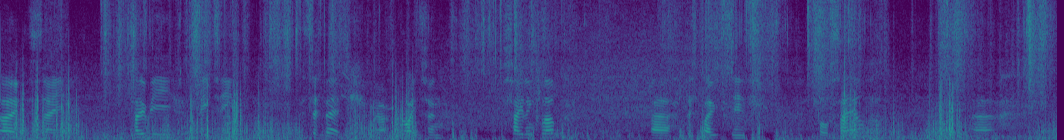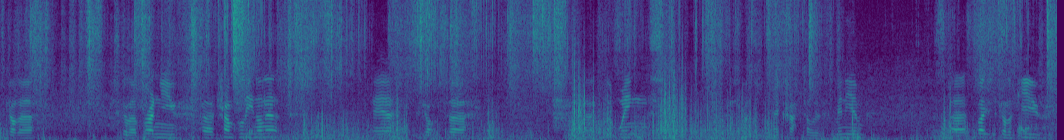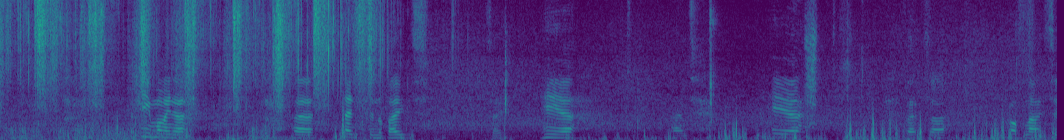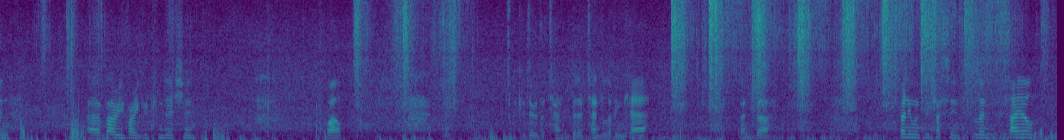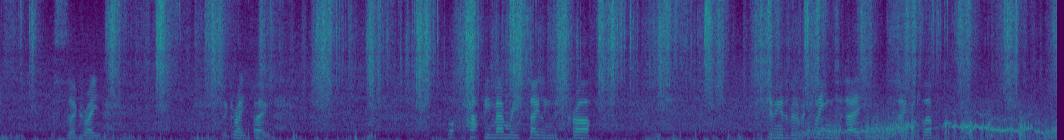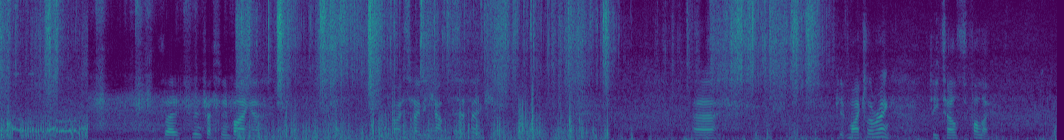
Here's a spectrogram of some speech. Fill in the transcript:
This is a Hobie 18 Pacific. We're at Brighton Sailing Club. Uh, this boat is for sale. Uh, it's got a it's got a brand new uh, trampoline on it. Here we've got uh, uh, the wings, aircraft aluminium. Uh, boat's got a few a few minor uh, dents in the boat. So here and here, but uh, that, it's in uh, very, very good condition. Well, I could do with a bit of tender loving care, but uh, if anyone's interested in to sail, this is a great, this is a great boat. Lots of happy memories sailing this craft. Just giving it a bit of a clean today, Sailing Club. So if you're interested in buying a nice Hobie Cat Pacific, uh, give Michael a ring. Details to follow.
